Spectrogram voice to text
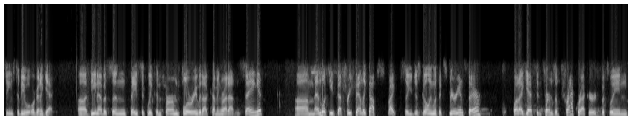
seems to be what we're going to get. Uh, Dean Evason basically confirmed Fleury without coming right out and saying it. Um, and look, he's got three Stanley Cups, right? So you're just going with experience there. But I guess in terms of track record between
